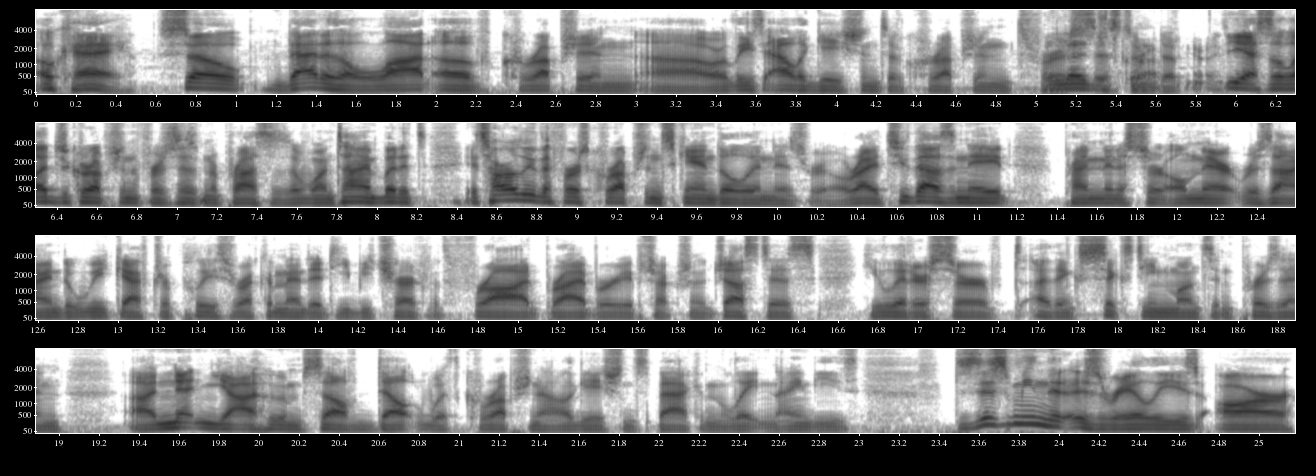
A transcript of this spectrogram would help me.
Okay. So that is a lot of corruption, uh, or at least allegations of corruption for alleged a system to right. yes, alleged corruption for a system to process at one time. But it's it's hardly the first corruption scandal in Israel, right? 2008, Prime Minister Olmert resigned a week after police recommended he be charged with fraud, bribery, obstruction of justice. He later served, I think, 16 months in prison. Uh, Netanyahu himself dealt with corruption allegations back in the late 90s. Does this mean that Israelis are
